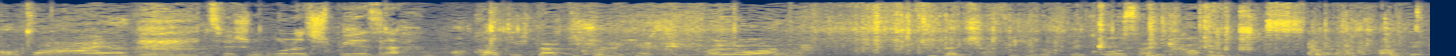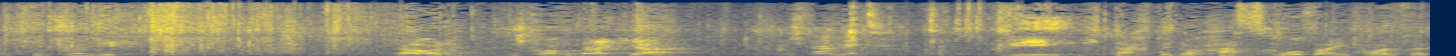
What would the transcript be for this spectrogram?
Wo war er denn? Zwischen Brunos Spielsachen. Oh Gott, ich dachte schon, ich hätte ihn verloren. Du, dann schaffe ich noch den Großeinkauf. Warte, ich krieg schon die... Raul, ich komme gleich, ja? Ich fahr mit. Wie? Ich dachte, du hast Großeinkäufe.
